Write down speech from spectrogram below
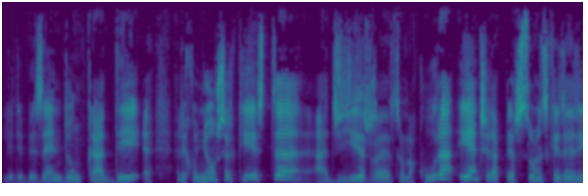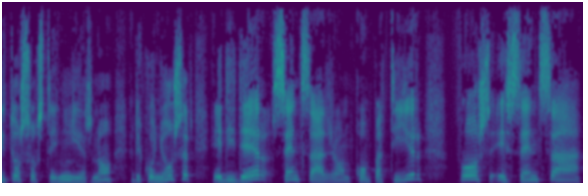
Le debesen dunque di eh, riconoscere questo, agire sulla cura e anche la persona che deve sostenere, no? riconoscere e di dire senza compatire, forse e senza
